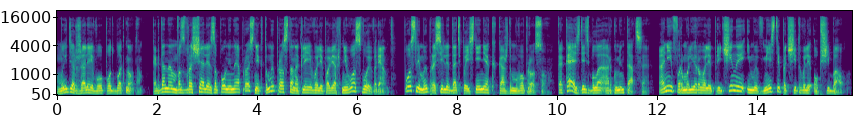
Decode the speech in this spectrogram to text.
Мы держали его под блокнотом. Когда нам возвращали заполненный опросник, то мы просто наклеивали поверх него свой вариант. После мы просили дать пояснение к каждому вопросу. Какая здесь была аргументация? Они формулировали причины, и мы вместе подсчитывали общий балл.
